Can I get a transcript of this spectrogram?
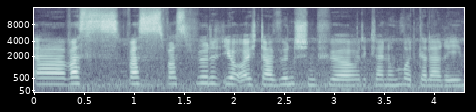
Äh, was, was, was würdet ihr euch da wünschen für die kleine Humboldt-Galerie?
